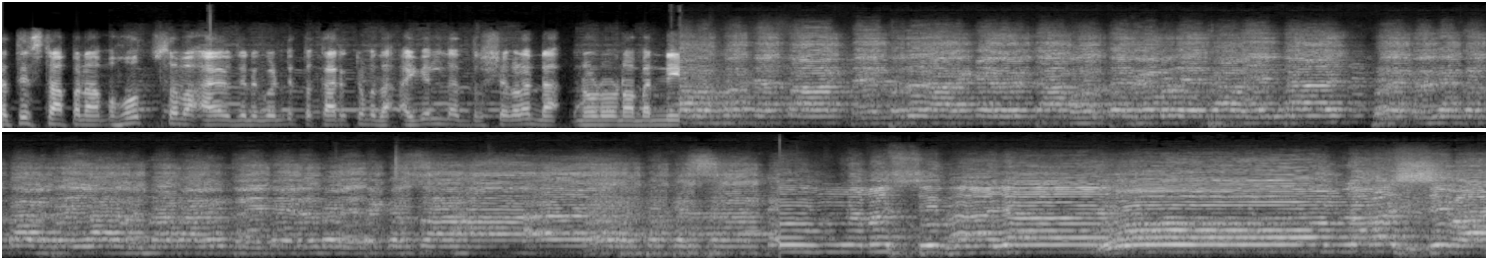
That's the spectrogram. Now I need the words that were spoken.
ಪ್ರತಿಷ್ಠಾಪನಾ ಮಹೋತ್ಸವ ಆಯೋಜನೆಗೊಂಡಿತ್ತು ಕಾರ್ಯಕ್ರಮದ ಎಲ್ಲ ದೃಶ್ಯಗಳನ್ನ ನೋಡೋಣ ಬನ್ನಿ. ಓಂ ನಮಃ ಶಿವಾಯ. ಓಂ ನಮಃ ಶಿವಾಯ.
